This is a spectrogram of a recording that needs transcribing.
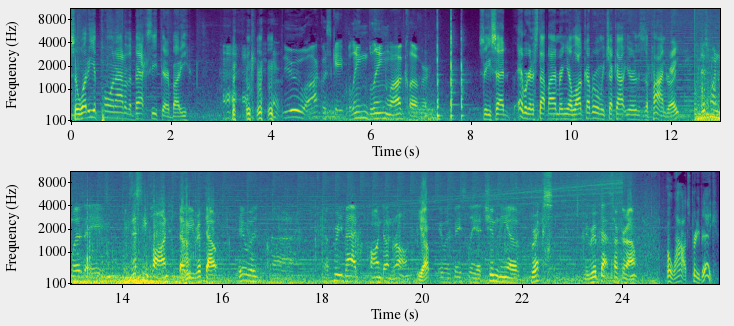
So what are you pulling out of the back seat there, buddy? New Aquascape Bling Bling Log Cover. So you said, hey, we're gonna stop by and bring you a log cover when we check out your, this is a pond, right? This one was a existing pond that we ripped out. It was pretty bad pond done wrong. Yep. It was basically a chimney of bricks. We ripped that sucker out. Oh wow, it's pretty big.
